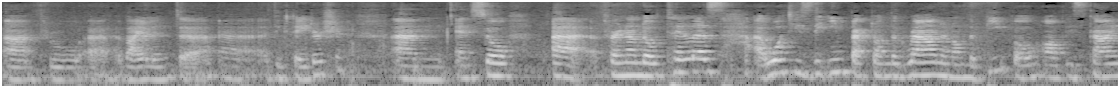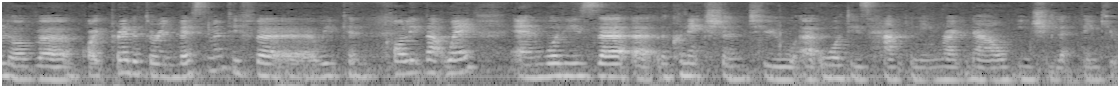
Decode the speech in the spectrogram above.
uh, through uh, a violent uh, uh, dictatorship. Um, and so, Fernando, tell us what is the impact on the ground and on the people of this kind of quite predatory investment, if we can call it that way and what is the connection to what is happening right now in Chile? Thank you.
